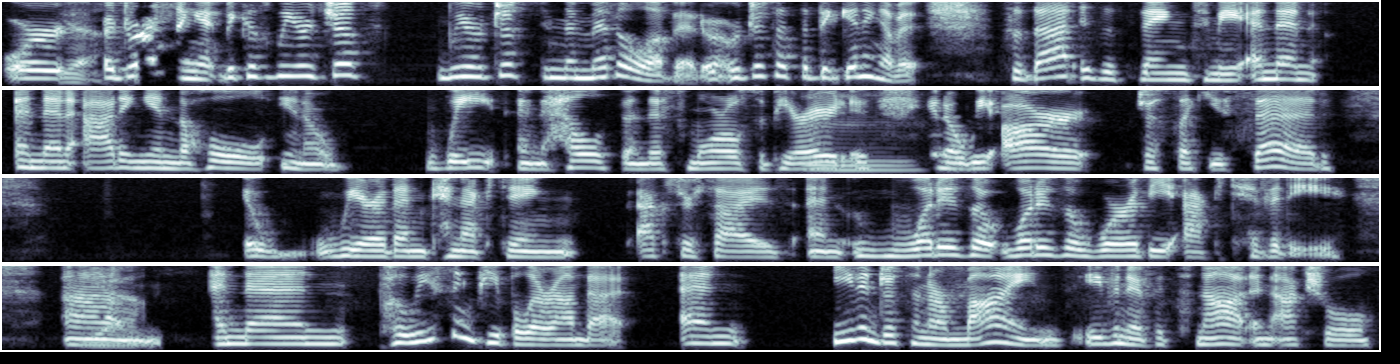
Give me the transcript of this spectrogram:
or Yeah. addressing it because we are just we are just in the middle of it or, or just at the beginning of it. So that is a thing to me. And then and then adding in the whole, you know, weight and health and this moral superiority. Mm. You know, we are just like you said, it- we are then connecting exercise and what is a what is a worthy activity um, Yeah. and then policing people around that and even just in our minds even if it's not an actual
